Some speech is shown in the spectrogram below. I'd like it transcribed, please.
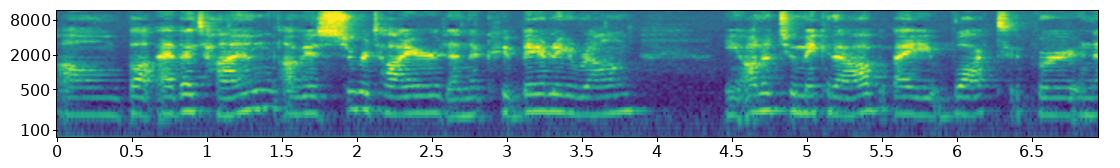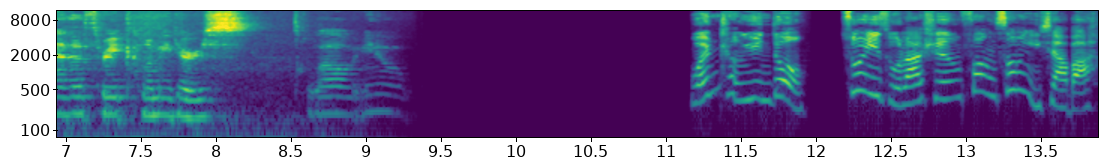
Um, but at that time, I was super tired and I could barely run. In order to make it up, I walked for another three kilometers. Well, you know. 完成运动，做一组拉伸，放松一下吧。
